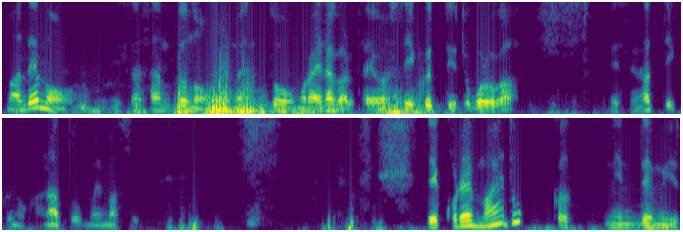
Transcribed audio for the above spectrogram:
まあでも、リスナーさんとのコメントをもらいながら対話していくっていうところが、ベースになっていくのかなと思います。で、これ前どっかにでも言っ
